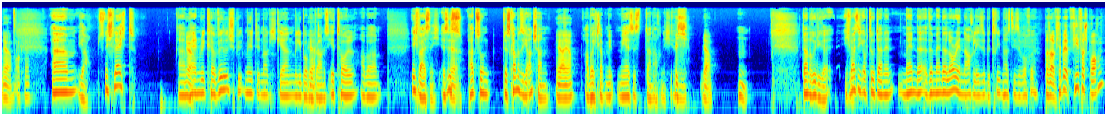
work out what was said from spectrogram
Ja, okay. Ähm, ja, ist nicht schlecht. Ähm, Ja. Henry Cavill spielt mit, den mag ich gern. Millie Bobby Ja. Brown ist eh toll, aber ich weiß nicht. Es ist, hat so ein, das kann man sich anschauen, Ja, ja. aber ich glaube, mehr ist es dann auch nicht. irgendwie. Ich, ja. Dann Rüdiger. Ich weiß nicht, ob du deine Manda The Mandalorian Nachlese betrieben hast diese Woche. Pass auf, ich habe ja viel versprochen,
